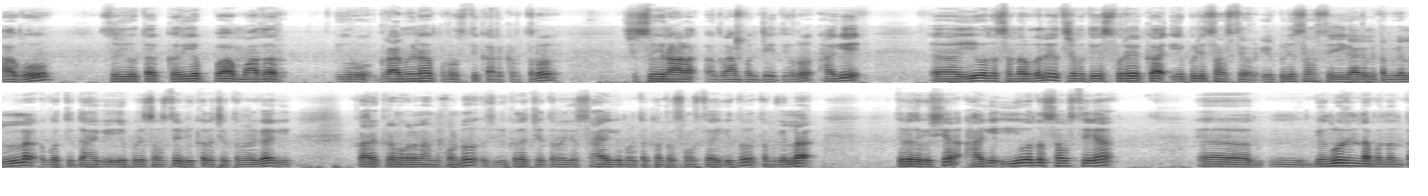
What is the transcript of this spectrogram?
ಹಾಗೂ ಶ್ರೀಯುತ ಕರಿಯಪ್ಪ ಮಾದರ್, ಇವರು ಗ್ರಾಮೀಣ ಪ್ರವೃತ್ತಿ ಕಾರ್ಯಕರ್ತರು. ಶಿಶುವಿನಾಳ ಗ್ರಾಮ ಪಂಚಾಯಿತಿಯವರು ಹಾಗೆ ಈ ಒಂದು ಸಂದರ್ಭದಲ್ಲಿ Shrimati Surekha A P D ಸಂಸ್ಥೆಯವರು. ಎ ಪಿ ಡಿ ಸಂಸ್ಥೆ ಈಗಾಗಲೇ ತಮಗೆಲ್ಲ ಗೊತ್ತಿದ್ದ ಹಾಗೆ ಎ ಪಿ ಡಿ ಸಂಸ್ಥೆ ವಿಕಲಚೇತನರಿಗಾಗಿ ಕಾರ್ಯಕ್ರಮಗಳನ್ನು ಹಮ್ಮಿಕೊಂಡು ವಿಕಲಚೇತನರಿಗೆ ಸಹಾಯಕ್ಕೆ ಬರತಕ್ಕಂಥ ಸಂಸ್ಥೆ ಆಗಿದ್ದು ತಮಗೆಲ್ಲ ತಿಳಿದ ವಿಷಯ. ಹಾಗೆ ಈ ಒಂದು ಸಂಸ್ಥೆಯ ಬೆಂಗಳೂರಿನಿಂದ ಬಂದಂಥ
